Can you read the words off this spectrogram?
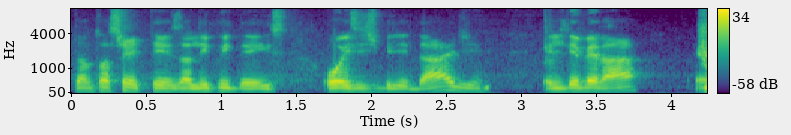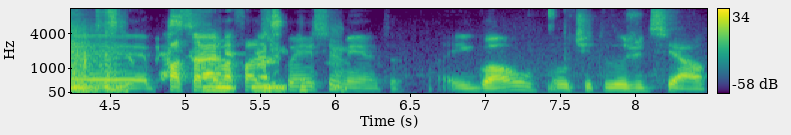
tanto a certeza, a liquidez ou a exigibilidade, ele deverá é, passar pela fase de conhecimento, igual o título judicial.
